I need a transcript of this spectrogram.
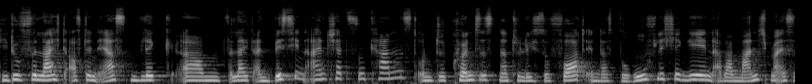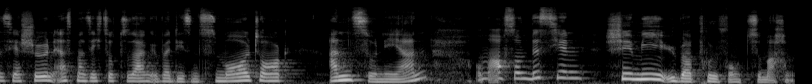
die du vielleicht auf den ersten Blick ähm, vielleicht ein bisschen einschätzen kannst. Und du könntest natürlich sofort in das Berufliche gehen, aber manchmal ist es ja schön, erstmal sich sozusagen über diesen Smalltalk anzunähern, um auch so ein bisschen Chemieüberprüfung zu machen.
